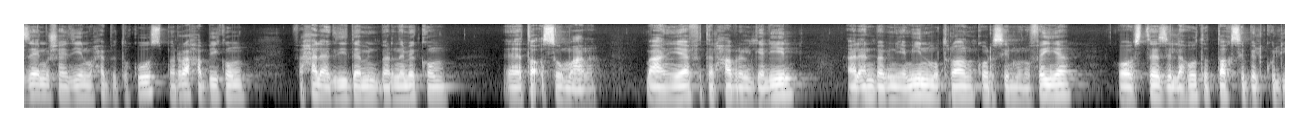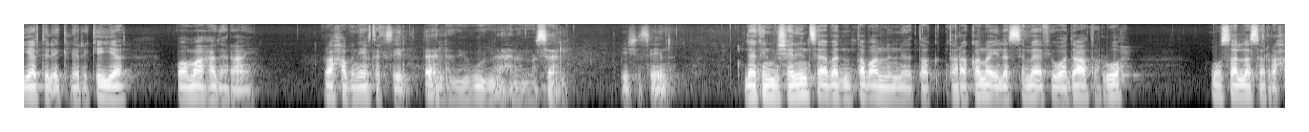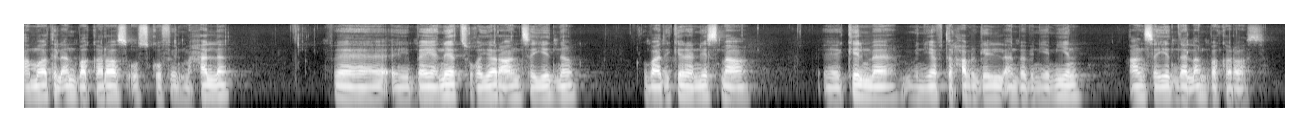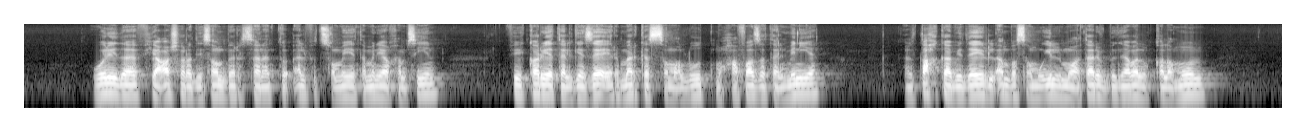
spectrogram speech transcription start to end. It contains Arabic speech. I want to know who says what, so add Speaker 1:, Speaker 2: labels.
Speaker 1: أعزائي المشاهدين محب الطقوس بنرحب بكم في حلقة جديدة من برنامجكم آه، طقس ومعنى. مع نيافة الحبر الجليل الأنبا بنيامين مطران كرسي المنوفية وأستاذ اللاهوت الطقسي بالكليات الإكليريكية ومعهد الرعاية. رحب بنيافتك سيدنا
Speaker 2: أهلا يبون أهلا وسهلا.
Speaker 1: إيش يا سيدنا لكن مش هننسى ابدا طبعا إن تق- تركنا إلى السماء في وداعة الروح مثلث الرحمات الأنبا كراس أسقف المحلة. فبيانات صغيرة عن سيدنا وبعد كده نسمع آه، كلمة من يافت الحبر الجليل الأنبا بنيامين عن سيدنا الأنبا كراس. ولد في 10 ديسمبر سنة 1958 في قرية الجزائر مركز صمالوط محافظة المنيا التحق بدير الأنبا صموئيل المعترف بجبل القلمون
